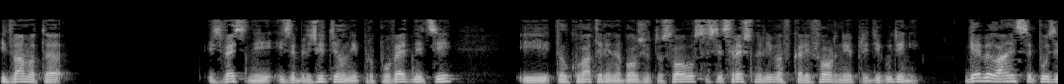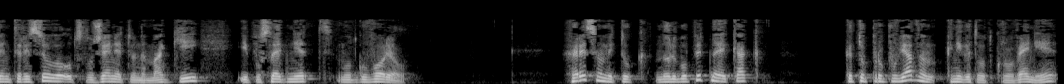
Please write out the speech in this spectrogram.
и двамата известни и забележителни проповедници и тълкователи на Божието Слово, са се срещнали в Калифорния преди години. Гебелайн се позаинтересува от служението на Маги и последният му отговорил. Харесва ми тук, но любопитно е как като проповядвам книгата Откровение,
